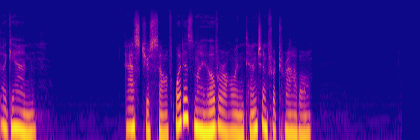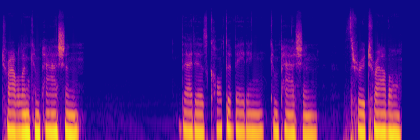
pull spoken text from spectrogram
Again, ask yourself what is my overall intention for travel? Travel and compassion. That is cultivating compassion through travel.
